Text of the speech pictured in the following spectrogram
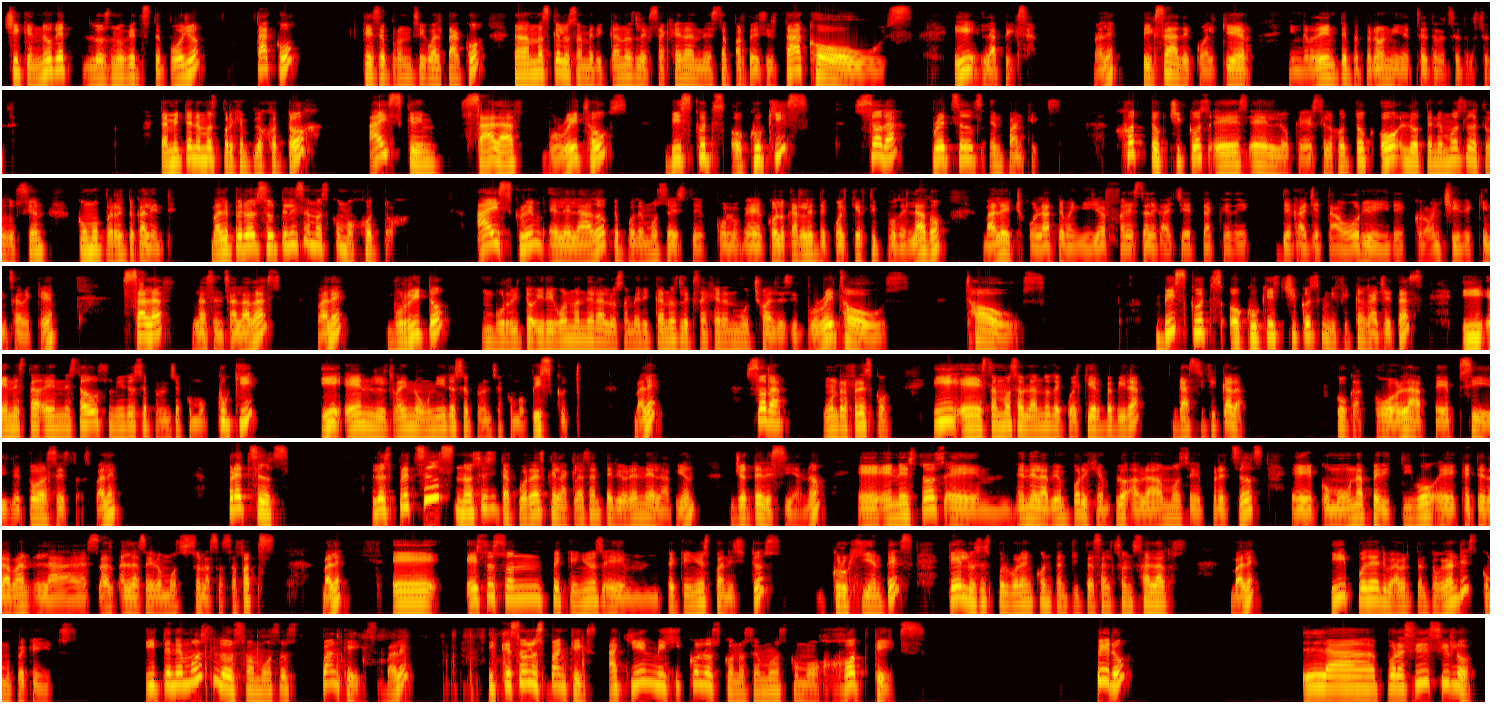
Chicken nugget, los nuggets de pollo. Taco, que se pronuncia igual taco, nada más que los americanos le exageran en esta parte de decir tacos y la pizza, ¿vale? Pizza de cualquier ingrediente, pepperoni, etcétera, etcétera, etcétera. También tenemos, por ejemplo, hot dog, ice cream, salad, burritos, biscuits o cookies, soda, pretzels and pancakes. Hot dog, chicos, es lo que es el hot dog o lo tenemos la traducción como perrito caliente. ¿Vale? Pero se utiliza más como hot dog. Ice cream, el helado, que podemos este, eh, colocarle de cualquier tipo de helado, ¿vale? Chocolate, vainilla, fresa de galleta, que de, de galleta Oreo y de crunchy de quién sabe qué. Salad, las ensaladas, ¿vale? Burrito, un burrito, y de igual manera los americanos le exageran mucho al decir burritos, toast, Biscuits o cookies, chicos, significan galletas y en, en Estados Unidos se pronuncia como cookie y en el Reino Unido se pronuncia como biscuit, ¿vale? Soda, un refresco. Y eh, estamos hablando de cualquier bebida gasificada. Coca-Cola, Pepsi, de todas estas, ¿vale? Pretzels. Los pretzels, no sé si te acuerdas que en la clase anterior en el avión yo te decía, ¿no? Eh, en estos, eh, en el avión, por ejemplo, hablábamos de pretzels eh, como un aperitivo que te daban las, las aeromosas o las azafatas, ¿vale? estos son pequeños, pequeños panecitos crujientes que los espolvorean con tantita sal, son salados, ¿vale? Y puede haber tanto grandes como pequeñitos. Y tenemos los famosos pancakes, ¿vale? ¿Y qué son los pancakes? Aquí en México los conocemos como hot cakes. Pero, la, por así decirlo,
